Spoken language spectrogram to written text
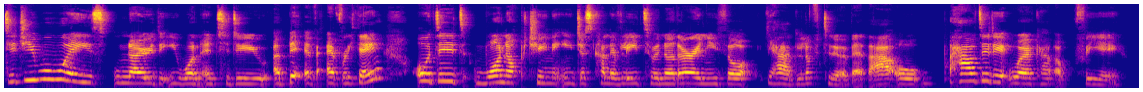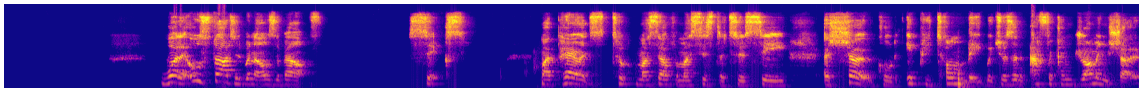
did you always know that you wanted to do a bit of everything? Or did one opportunity just kind of lead to another and you thought, yeah, I'd love to do a bit of that? Or how did it work out for you? Well, it all started when I was about six. My parents took myself and my sister to see a show called Ipi Tombi, which was an African drumming show.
